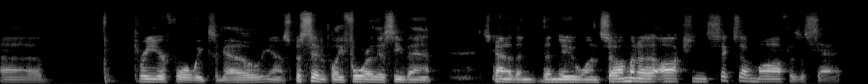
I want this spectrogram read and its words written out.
uh, three or four weeks ago. You know, specifically for this event. It's kind of the the new one, so I'm gonna auction six of them off as a set.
